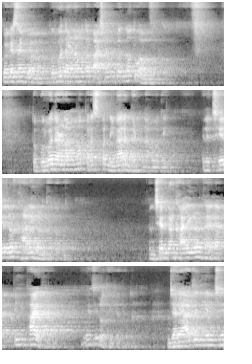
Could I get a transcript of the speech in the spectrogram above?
કોઈ કે સાહેબ પૂર્વધારણામાં તો પાછળનું પદ નહોતું આવતું. તો પૂર્વધારણાઓમાં પરસ્પર નિવારક ઘટનાઓ હતી. એટલે છેદગણ ખાલી ગણ થતો હતો. અને છેદગણ ખાલી ગણ થાય એટલે પી ફાય થાય. એટલે ઝીરો થઈ જતો હતો. જ્યારે આ જે નિયમ છે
